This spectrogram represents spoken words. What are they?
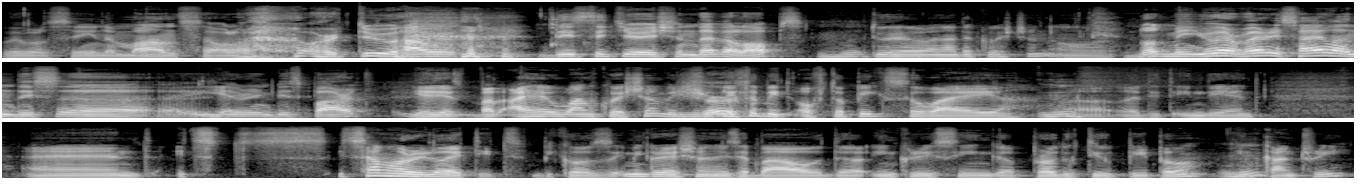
we will see in a month or, or two how this situation develops. Mm -hmm. Do you have another question? Or? Not me. You are very silent this uh, yeah. during this part. Yeah, yes, but I have one question which sure. is a little bit off topic, so I uh, mm -hmm. let it in the end. And it's it's somehow related because immigration is about uh, increasing uh, productive people mm -hmm. in mm-hmm. country.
